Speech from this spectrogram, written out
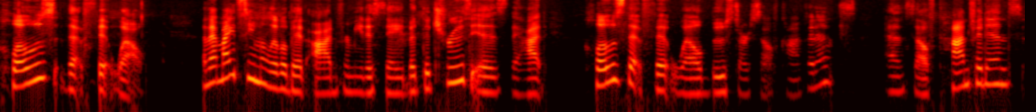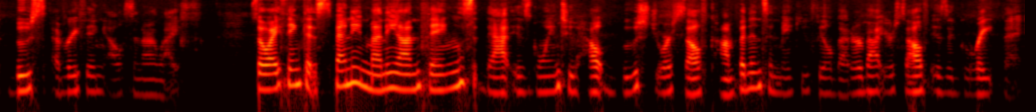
clothes that fit well. And that might seem a little bit odd for me to say, but the truth is that clothes that fit well boost our self confidence, and self confidence boosts everything else in our life. So I think that spending money on things that is going to help boost your self confidence and make you feel better about yourself is a great thing.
